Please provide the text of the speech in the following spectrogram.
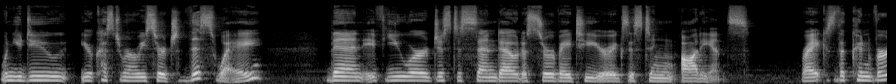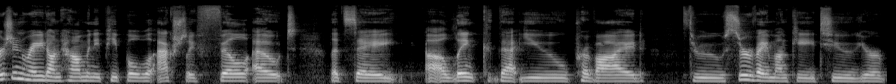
when you do your customer research this way than if you were just to send out a survey to your existing audience, right? Because the conversion rate on how many people will actually fill out, let's say, a link that you provide through SurveyMonkey to your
